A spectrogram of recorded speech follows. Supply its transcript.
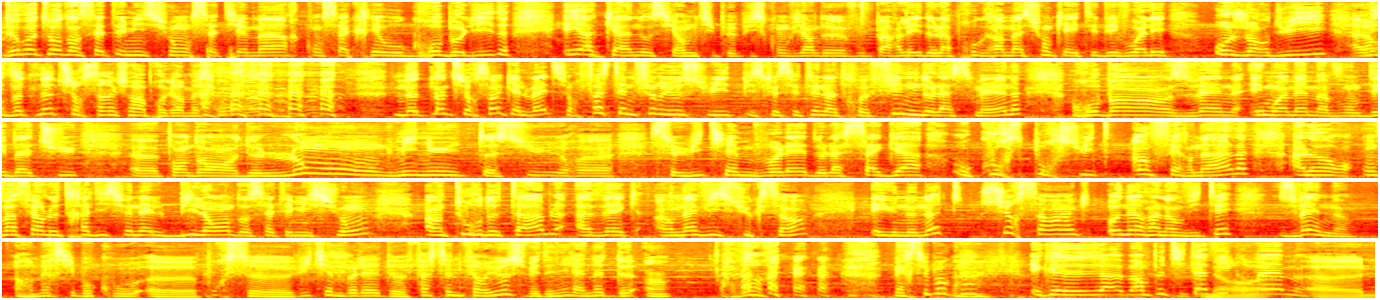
De retour dans cette émission 7e art consacrée au gros bolide et à Cannes aussi un petit peu puisqu'on vient de vous parler de la programmation qui a été dévoilée aujourd'hui. Alors Mais votre note sur 5 sur la programmation notre note sur 5 elle va être sur Fast and Furious 8 puisque c'était notre film de la semaine. Robin, Sven et moi-même avons débattu euh, pendant de longues minutes sur euh, ce huitième volet de la saga aux courses poursuites infernales. Alors on va faire le traditionnel bilan dans cette émission, un tour de table avec un avis succinct et une note sur 5. Honneur à l'invité Sven. Oh, merci beaucoup. Euh, pour ce huitième volet de Fast and Furious, je vais donner la note de 1. Au revoir. Merci beaucoup. Et que, euh, un petit avis Non, quand même. euh,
